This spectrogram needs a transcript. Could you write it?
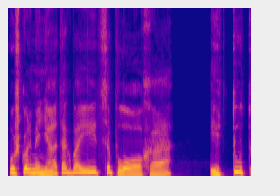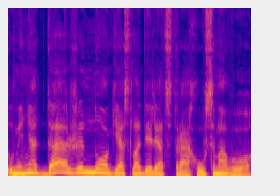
уж коль меня так боится, плохо. И тут у меня даже ноги ослабели от страха у самого,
